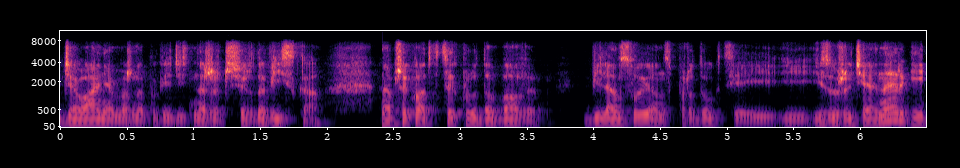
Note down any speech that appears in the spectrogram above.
działania, można powiedzieć, na rzecz środowiska, na przykład w cyklu dobowym bilansując produkcję i, i, i, zużycie energii,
